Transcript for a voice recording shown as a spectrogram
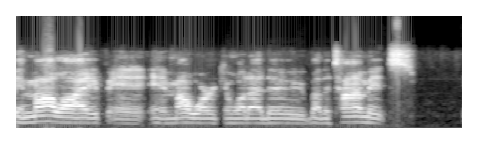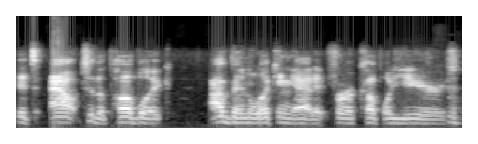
in my life and, and my work and what I do. By the time it's it's out to the public, I've been looking at it for a couple years,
